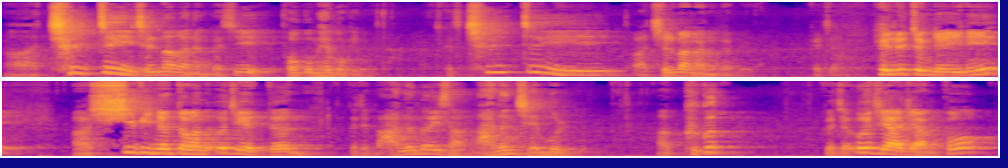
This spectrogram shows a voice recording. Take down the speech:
아, 철저히 절망하는 것이 복음 회복입니다. 그래서 철저히 아, 절망하는 겁니다. 그죠? 헬류적 여인이 아, 12년 동안 의지했던 그죠? 많은 의사, 많은 재물, 아, 그것 그죠? 의지하지 않고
